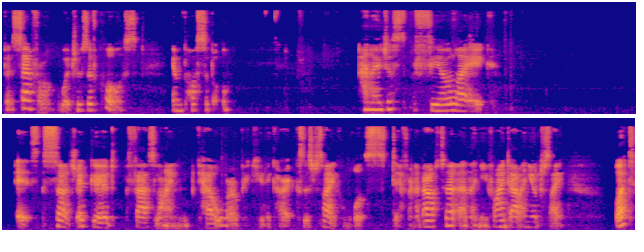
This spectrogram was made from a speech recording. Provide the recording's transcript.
but several, which was, of course, impossible. And I just feel like it's such a good first line Kell or a peculiar because it's just like what's different about it and then you find out and you're just like what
